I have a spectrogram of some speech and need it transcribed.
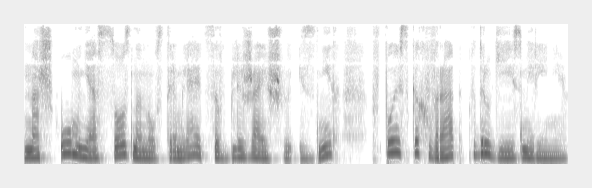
наш ум неосознанно устремляется в ближайшую из них в поисках врат в другие измерения.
